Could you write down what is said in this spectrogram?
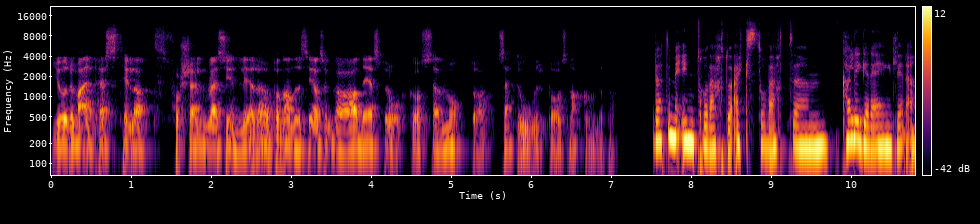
gjorde mer press til at forskjellen ble synligere, og på den andre sida så ga det språket oss en måte å sette ord på og snakke om det på. Dette med introvert og ekstrovert, um, hva ligger det egentlig i det?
